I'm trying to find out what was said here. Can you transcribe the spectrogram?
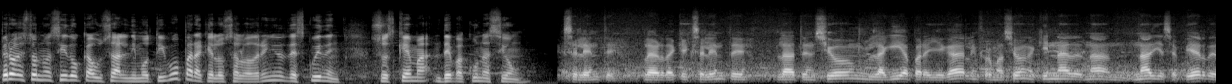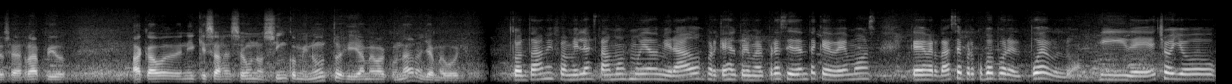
pero esto no ha sido causal ni motivo para que los salvadoreños descuiden su esquema de vacunación. Excelente, la verdad que excelente. La atención, la guía para llegar, la información, aquí nada, nadie se pierde, o sea, rápido. Acabo de venir quizás hace unos cinco minutos y ya me vacunaron, ya me voy. Con toda mi familia estamos muy admirados porque es el primer presidente que vemos que de verdad se preocupa por el pueblo. Y de hecho yo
